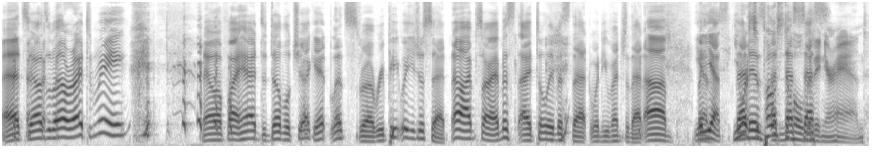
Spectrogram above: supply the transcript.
that sounds about right to me. Now, if I had to double check it, let's uh, repeat what you just said. No, I'm sorry, I missed. I totally missed that when you mentioned that. Um, but Yeah, yes, you were supposed a to hold it in your hand.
